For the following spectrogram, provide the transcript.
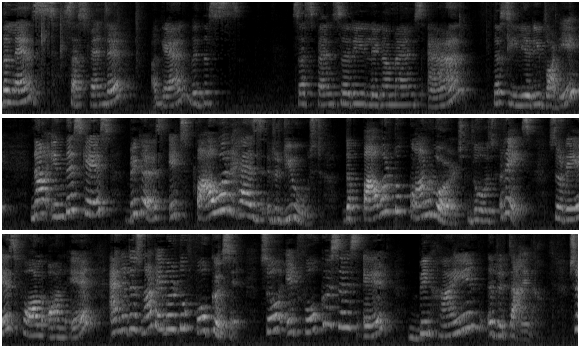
the lens suspended again with the suspensory ligaments and the ciliary body. Now in this case because its power has reduced the power to converge those rays. So rays fall on it and it is not able to focus it. So it focuses it behind retina. So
